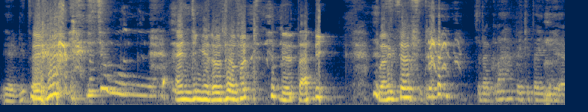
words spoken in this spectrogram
Ya gitu. Anjing gak tau dapet dari tadi. Bangsat. Sedang kenapa kita ini ya?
